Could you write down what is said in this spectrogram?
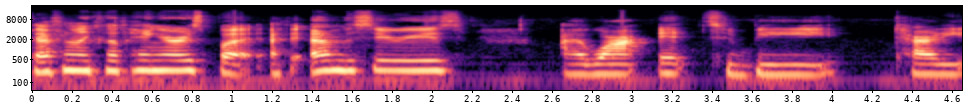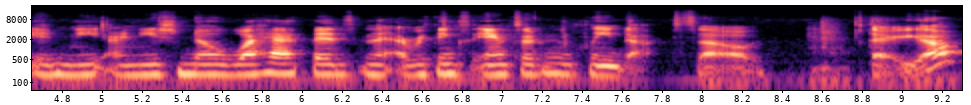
definitely cliffhangers. But at the end of the series, I want it to be tidy and neat. I need to know what happens and that everything's answered and cleaned up. So there you go.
